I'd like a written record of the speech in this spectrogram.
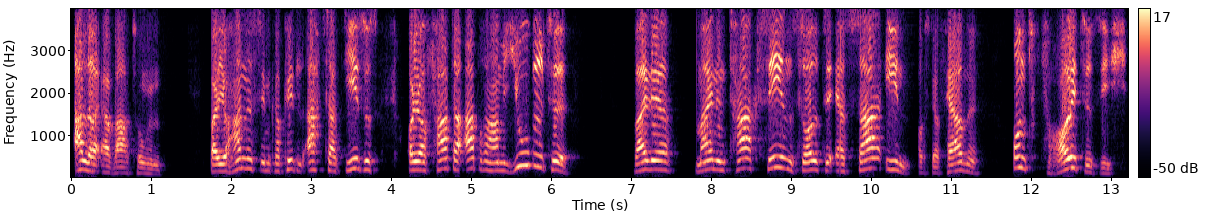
aller Erwartungen. Bei Johannes im Kapitel 8 sagt Jesus, euer Vater Abraham jubelte, weil er meinen Tag sehen sollte. Er sah ihn aus der Ferne und freute sich.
